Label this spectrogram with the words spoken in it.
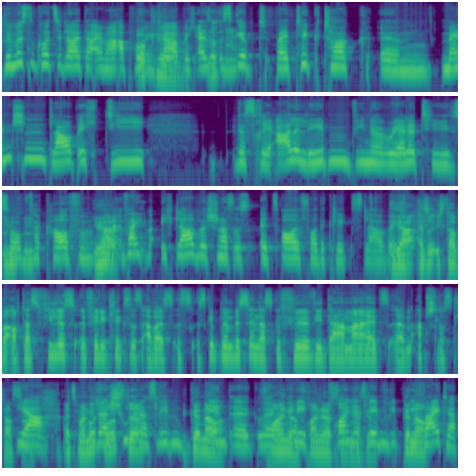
Wir müssen kurz die Leute einmal abholen, Okay. glaube ich. Also es gibt bei TikTok ähm, Menschen, glaube ich, die das reale Leben wie eine Reality-Soap verkaufen. Mhm. Ja. Oder, vielleicht- ich glaube schon, das ist it's all for the clicks, glaube ich. Ja, also ich glaube auch, dass vieles äh, für die Klicks ist, aber es, es, es gibt mir ein bisschen das Gefühl wie damals ähm, Abschlussklasse. Ja, als man nicht oder wusste, Schule, das Leben genau, beginnt. Äh, Freunde, nee, Freunde, das Leben, das Leben geht, genau, weiter.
